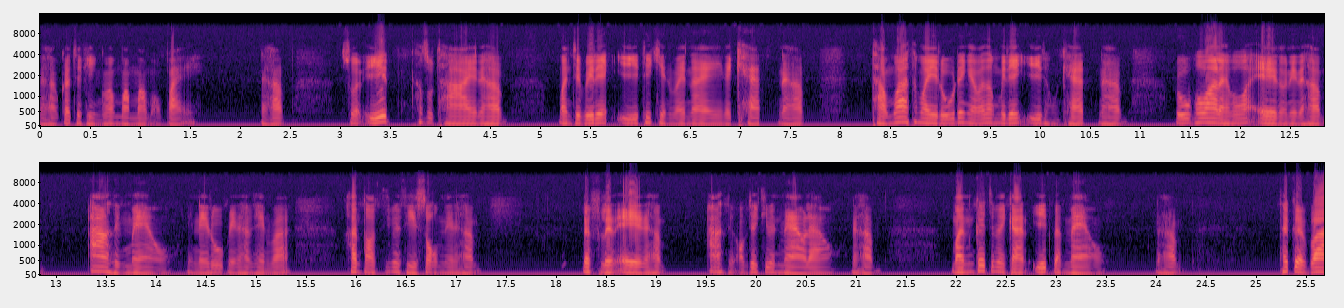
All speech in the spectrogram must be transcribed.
นะครับ ก็จะพิมพ์ว่ามัมมัมออกไปนะครับ ส่วน eat ครั้งสุดท้ายนะครับ มันจะไปเรียก eat ที่เขียนไว้ในใน cat นะครับ ถามว่าทำไมรู้ได้ไงว่าต้องไปเรียก eat ของ cat นะครับ รู้เพราะว่าอะไร เพราะว่า a ตัวนี้นะครับ อ้างถึงแมว อย่างในรูปนี้นะครับ เห็นว่าขั้นตอนที่เป็นสีส้มเนี่ยนะครับ reference a นะครับ อ้างถึง object ที่เป็นแมวแล้วนะครับ มันก็จะเป็นการ eat แบบแมว นะครับ ถ้าเกิดว่า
